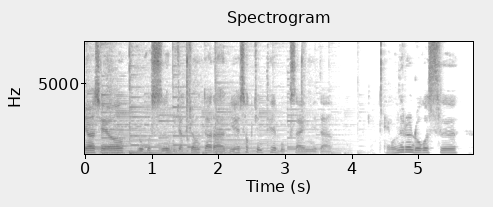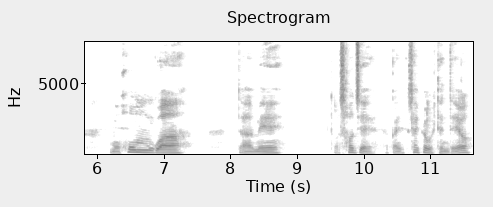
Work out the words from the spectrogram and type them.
안녕하세요. 로고스 무작정 따라하기의 석진태 목사입니다. 네, 오늘은 로고스 뭐 홈과 그다음에 또 서재 이렇게 살펴볼 텐데요.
